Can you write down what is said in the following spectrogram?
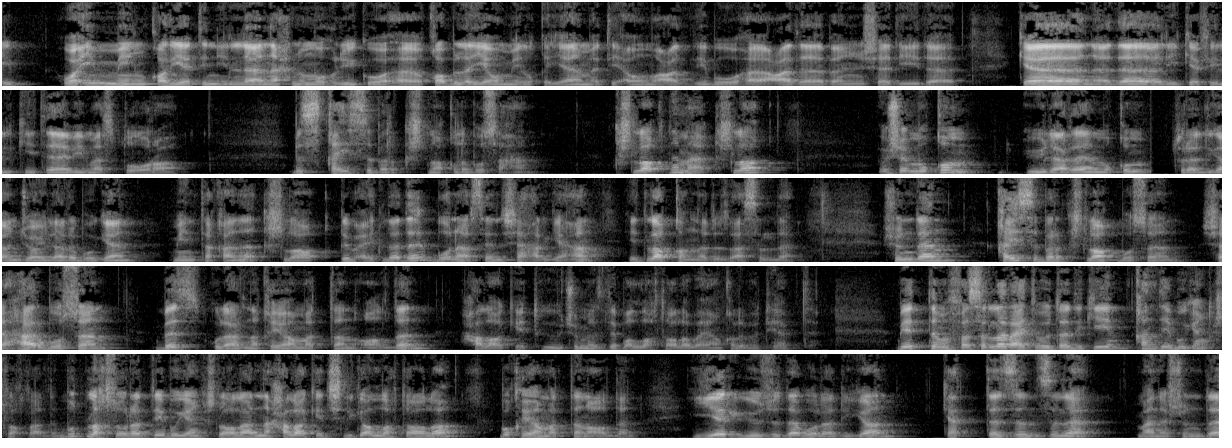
وإن من قرية إلا نحن مهلكوها قبل يوم القيامة أو معذبوها عذابا شديدا كان ذلك في الكتاب مسطورا biz qaysi bir qishloqni bo'lsa ham qishloq nima? Qishloq o'sha muqim uylari muqim turadigan joylari bo'lgan mintaqani qishloq deb aytiladi. Bu narsa endi shaharga ham itloq qilinadi o'zi aslida. Shundan qaysi bir qishloq bo'lsin shahar bo'lsin biz ularni qiyomatdan oldin halok etguvchimiz deb alloh taolo bayon qilib o'tyapti. Bu yerda mufassirlar aytib o'tadiki qanday bo'lgan qishloqlarni mutlaq suratdagi bo'lgan qishloqlarni halok etishligi alloh taolo bu qiyomatdan oldin yer yuzida bo'ladigan katta zilzila mana shunda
